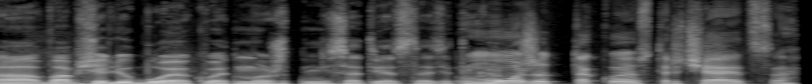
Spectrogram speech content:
а вообще любой аквет может не соответствовать этой Может, такое встречается.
